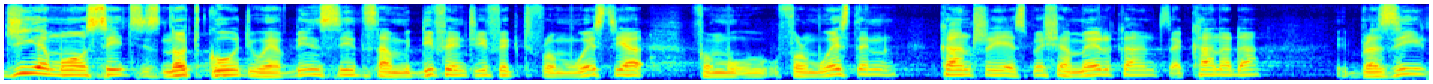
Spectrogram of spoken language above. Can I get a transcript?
GMO seeds is not good. We have been seeing some different effect from, West, from, from Western country, especially Americans, Canada, Brazil.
